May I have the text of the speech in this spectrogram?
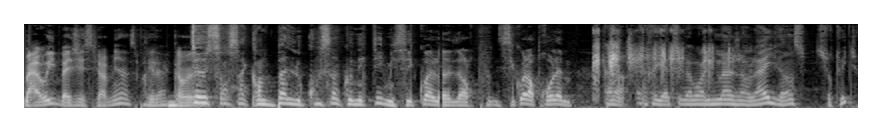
Bah oui, bah j'espère bien à ce prix-là quand même. 250 balles le coussin connecté, mais c'est quoi le- leur, c'est quoi leur problème? Alors, regarde, tu vas voir l'image en live hein, sur Twitch,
